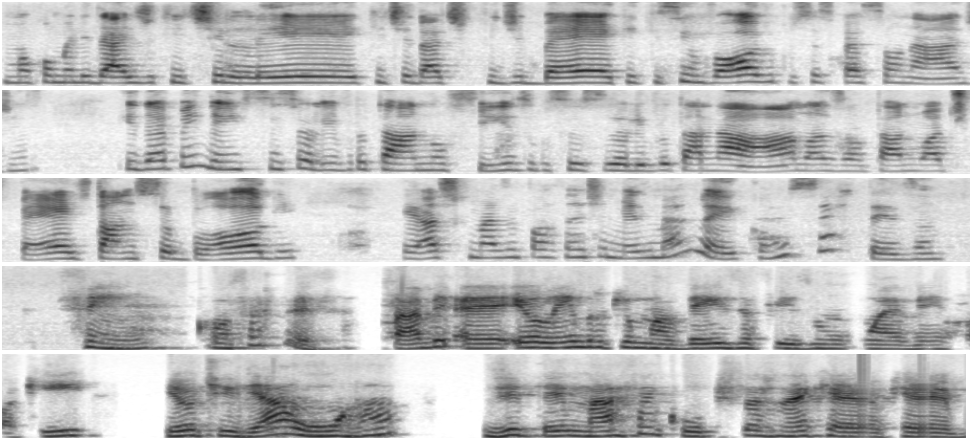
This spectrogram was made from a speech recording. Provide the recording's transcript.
uma comunidade que te lê, que te dá feedback, que se envolve com seus personagens. Independente se seu livro está no físico, se seu livro está na Amazon, está no Wattpad, está no seu blog. Eu acho que o mais importante mesmo é ler, com certeza. Sim, com certeza. Sabe, é, eu lembro que uma vez eu fiz um, um evento aqui, eu tive a honra de ter Márcia Cupstas, né, que é, que é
